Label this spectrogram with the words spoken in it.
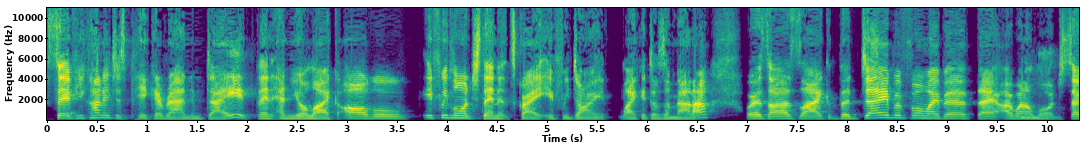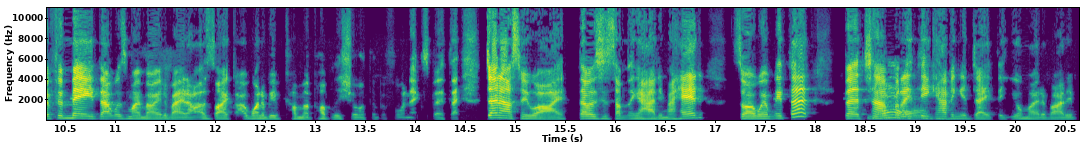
So if you kind of just pick a random date, then and you're like, oh well, if we launch, then it's great. If we don't, like it doesn't matter. Whereas I was like, the day before my birthday, I want to mm. launch. So for me, that was my motivator. I was like, I want to become a published author before next birthday. Don't ask me why. That was just something I had in my head, so I went with it. But um, yeah. but I think having a date that you're motivated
